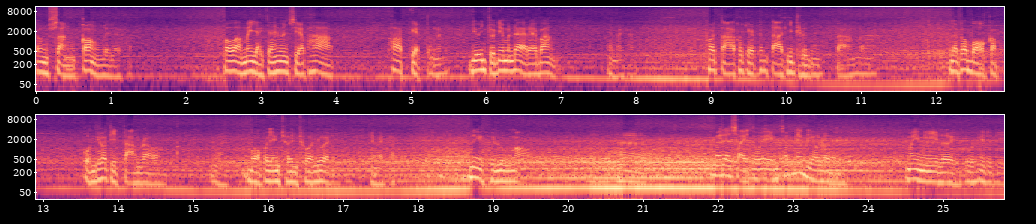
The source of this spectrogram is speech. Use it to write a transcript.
ต้องสั่งกล้องเลยเลยครับ เพราะว่าไม่อยากจะให้มันเสียภาพภาพเก็บตรงนั้น ยืนจุดนี้มันได้อะไรบ้างเห็นไหมครับเพราะตาเขาจะเป็นตาที่ถึงตาเราแล้วก็บอกกับกลุ่มที่เขาติดตามเราบอกก็ยังเชิญชวนด้วยเห็นไหมครับ นี่คือลุงหมอกอ่าไม่ได้ใส่ตัวเองสักนิดเดียวเลย ไม่มีเลยดูให้ดี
